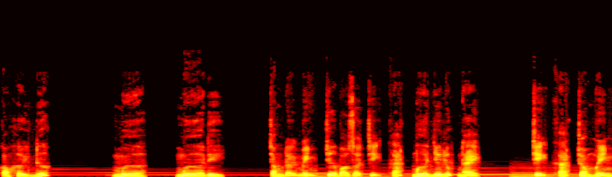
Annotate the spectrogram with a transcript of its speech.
có hơi nước. Mưa, mưa đi. Trong đời mình chưa bao giờ chị khát mưa như lúc này. Chị khát cho mình,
